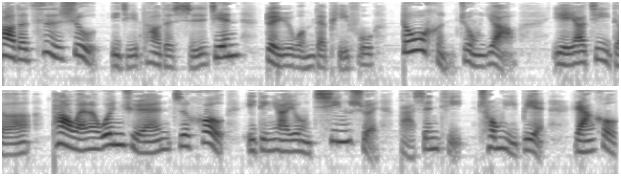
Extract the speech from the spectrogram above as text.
泡的次数以及泡的时间，对于我们的皮肤都很重要。也要记得，泡完了温泉之后，一定要用清水把身体冲一遍，然后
